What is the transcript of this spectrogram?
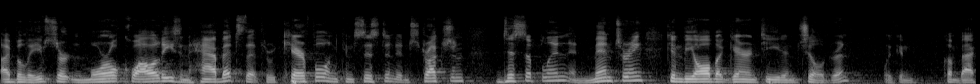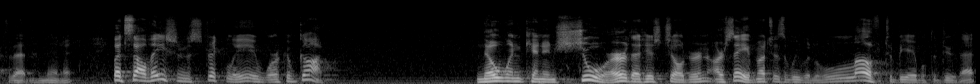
I believe, certain moral qualities and habits that through careful and consistent instruction, discipline, and mentoring can be all but guaranteed in children. We can come back to that in a minute. But salvation is strictly a work of God. No one can ensure that his children are saved, much as we would love to be able to do that.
